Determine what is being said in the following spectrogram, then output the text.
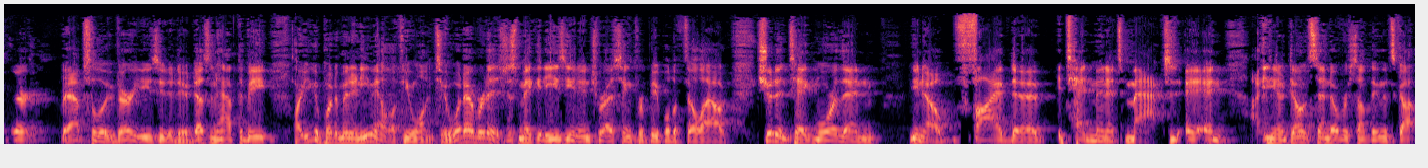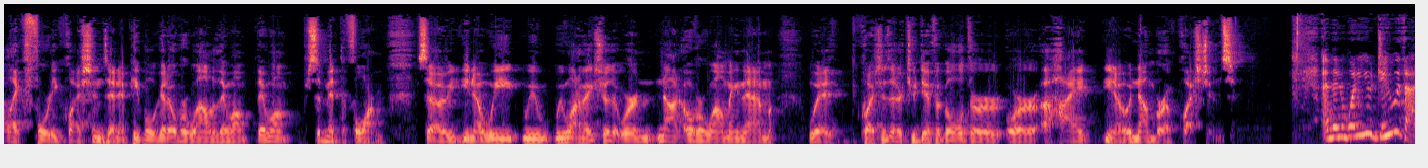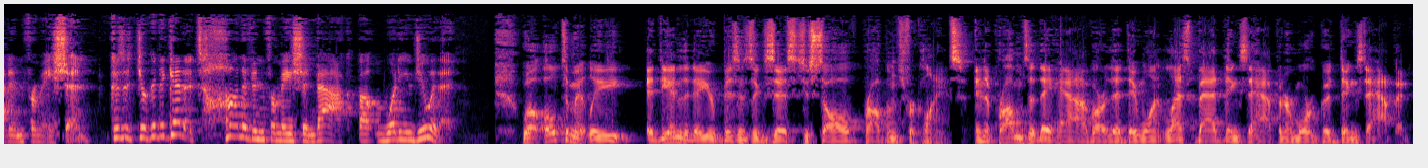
absolutely, very easy to do. It doesn't have to be, or you can put them in an email if you want to. Whatever it is, just make it easy and interesting for people to fill out. Shouldn't take more than you know, five to 10 minutes max. And, you know, don't send over something that's got like 40 questions in it. People will get overwhelmed they won't, they won't submit the form. So, you know, we, we, we want to make sure that we're not overwhelming them with questions that are too difficult or, or a high, you know, number of questions. And then what do you do with that information? Because you're going to get a ton of information back, but what do you do with it? Well, ultimately, at the end of the day, your business exists to solve problems for clients. And the problems that they have are that they want less bad things to happen or more good things to happen.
